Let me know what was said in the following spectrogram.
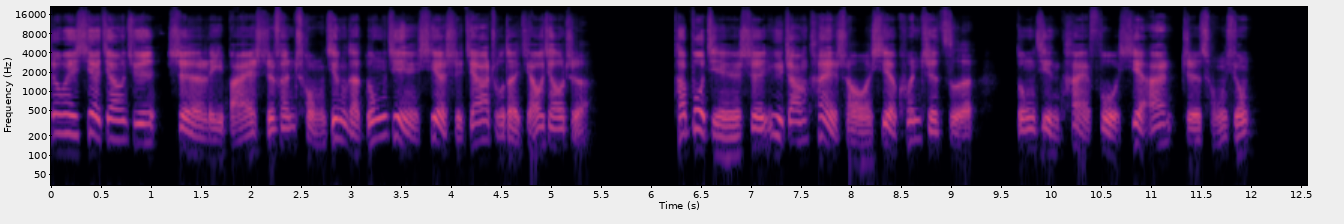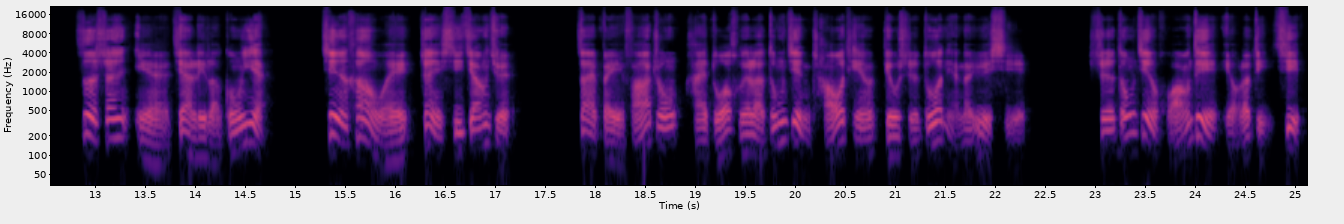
这位谢将军是李白十分崇敬的东晋谢氏家族的佼佼者。他不仅是豫章太守谢坤之子，东晋太傅谢安之从兄，自身也建立了功业，晋号为镇西将军。在北伐中还夺回了东晋朝廷丢失多年的玉玺，使东晋皇帝有了底气，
